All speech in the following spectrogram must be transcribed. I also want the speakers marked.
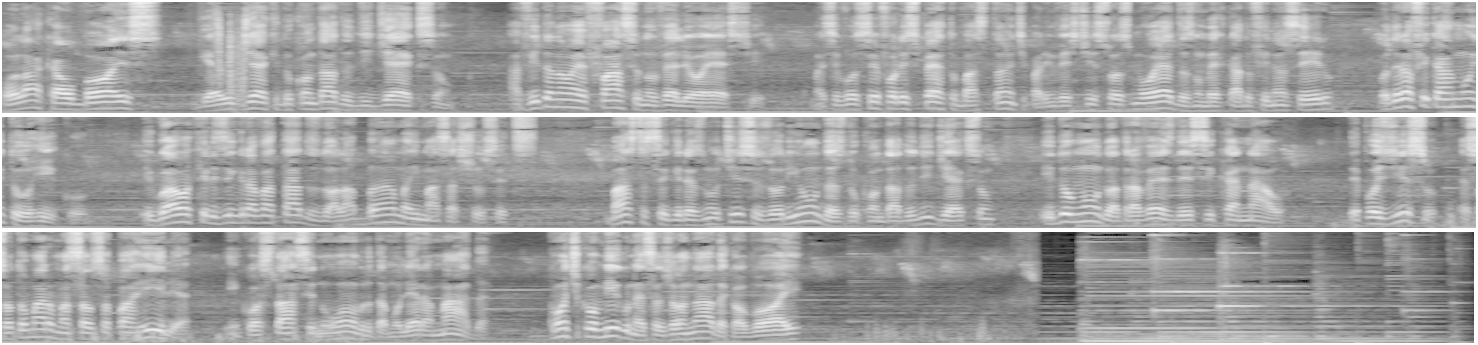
Speaker 1: Olá, cowboys! Gary Jack do condado de Jackson. A vida não é fácil no Velho Oeste, mas se você for esperto bastante para investir suas moedas no mercado financeiro, poderá ficar muito rico, igual aqueles engravatados do Alabama e Massachusetts. Basta seguir as notícias oriundas do condado de Jackson e do mundo através desse canal. Depois disso, é só tomar uma salsa parrilha e encostar-se no ombro da mulher amada. Conte comigo nessa jornada, cowboy!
